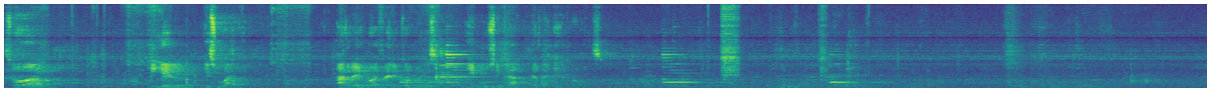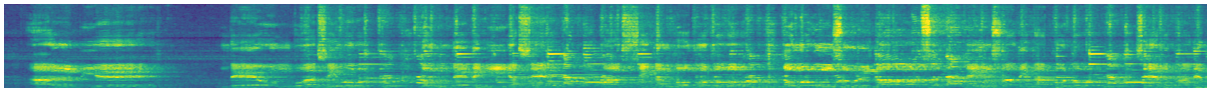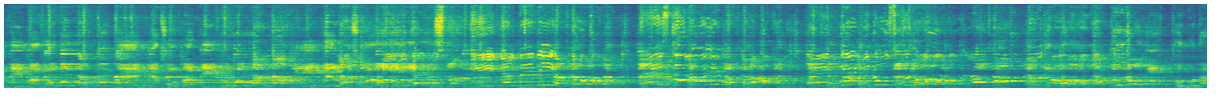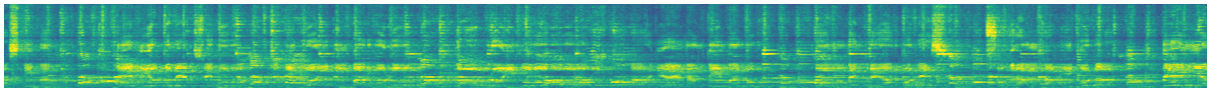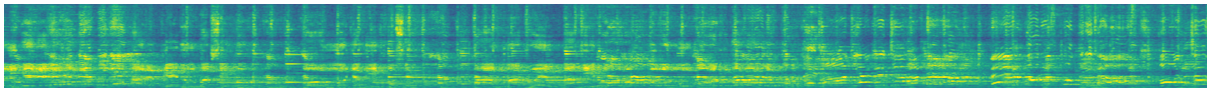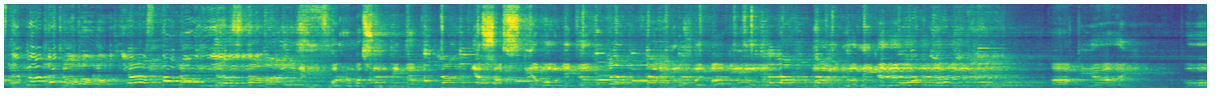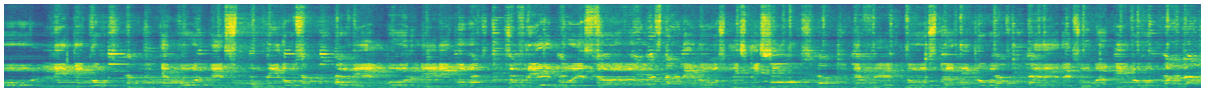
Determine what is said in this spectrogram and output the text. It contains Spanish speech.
Soa, Miguel y su banda. Arreglo de Federico Ruiz y música de René Rojas. Al pie de un guasimo donde veía ser así tan cómodo como un sultán lástima debió comérselo igual que un párvulo súbita y asaz diabólica no fue rápido volvió a Miguel. Aquí hay políticos que por estúpidos o bien por líricos sufriendo están de los mismísimos efectos gráficos de su vaquino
